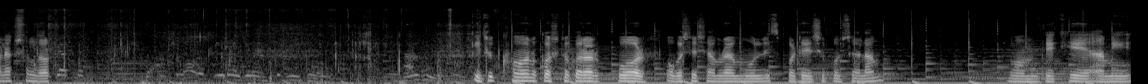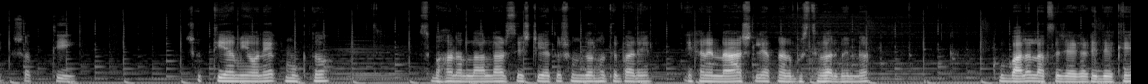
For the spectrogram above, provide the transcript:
অনেক সুন্দর। কিছুক্ষণ কষ্ট করার পর অবশেষে আমরা মূল স্পটে এসে পৌঁছালাম এবং দেখে আমি সত্যি সত্যি আমি অনেক মুগ্ধ। সুবাহান আল্লাহ আল্লাহর সৃষ্টি এত সুন্দর হতে পারে, এখানে না আসলে আপনারা বুঝতে পারবেন না। খুব ভালো লাগছে জায়গাটি দেখে।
